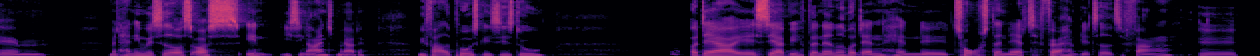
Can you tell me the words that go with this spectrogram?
Øhm, men han inviterede os også ind i sin egen smerte. Vi fejrede påske i sidste uge, og der øh, ser vi blandt andet, hvordan han øh, torsdag nat, før han bliver taget til fange, øh,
